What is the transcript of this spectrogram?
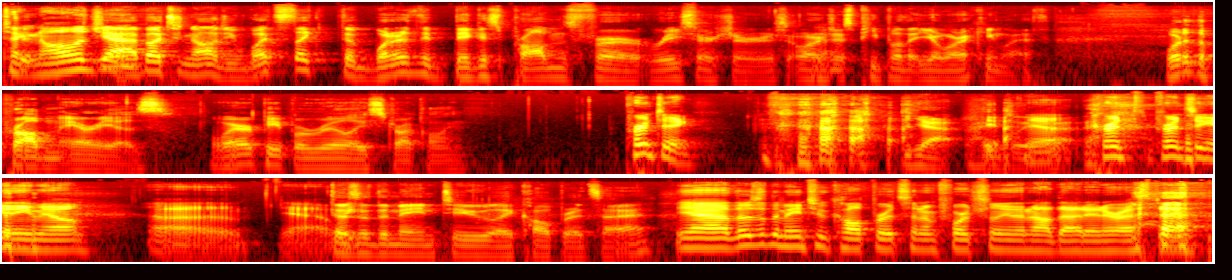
technology. Yeah, about technology. What's like the what are the biggest problems for researchers or just people that you're working with? What are the problem areas? Where are people really struggling? printing. Yeah, I believe Yeah, that. print, printing an email. Uh, yeah, Those we- are the main two like culprits, eh? yeah, those are the main two culprits, and unfortunately, they're not that interesting.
